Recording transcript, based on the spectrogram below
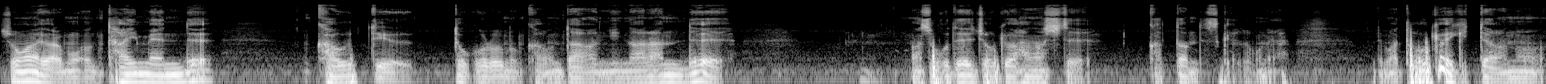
しょうがないからもう対面で買うっていうところのカウンターに並んで、まあ、そこで状況を話して買ったんですけれどもね。で、まあ、東京駅ってあの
